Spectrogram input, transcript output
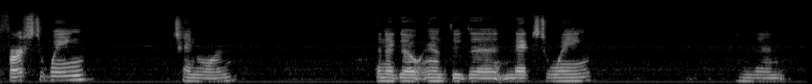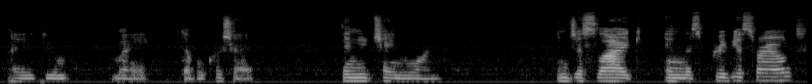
first wing, chain one. Then I go in through the next wing, and then I do my double crochet. Then you chain one. And just like in this previous round,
